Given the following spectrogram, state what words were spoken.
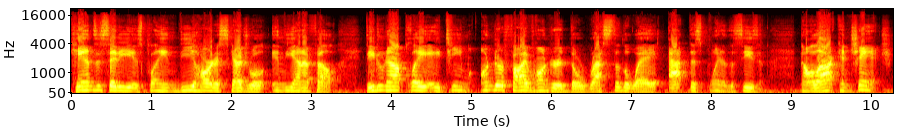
Kansas City is playing the hardest schedule in the NFL. They do not play a team under 500 the rest of the way at this point of the season. Now, a lot can change.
